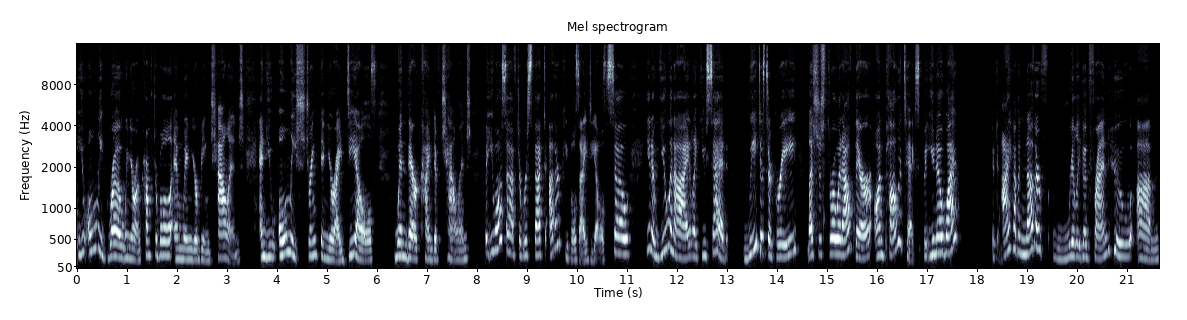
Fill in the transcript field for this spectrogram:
you only grow when you're uncomfortable and when you're being challenged and you only strengthen your ideals when they're kind of challenged but you also have to respect other people's ideals. So, you know, you and I, like you said, we disagree. Let's just throw it out there on politics. But you know what? I have another really good friend who um,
